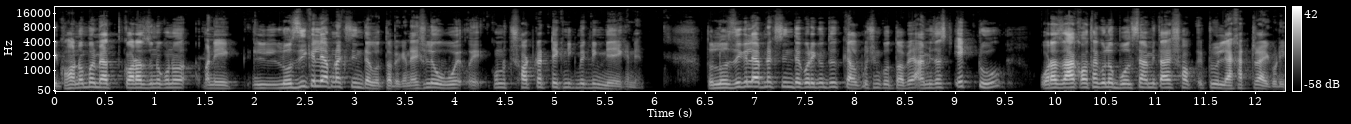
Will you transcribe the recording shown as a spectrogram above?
এই ঘ নম্বর ম্যাথ করার জন্য কোনো মানে লজিক্যালি আপনাকে চিন্তা করতে হবে এখানে আসলে কোনো শর্টকাট টেকনিক মেকনিক নেই এখানে। তো লজিক্যালি আপনাকে চিন্তা করে কিন্তু ক্যালকুলেশন করতে হবে। আমি জাস্ট একটু, ওরা যা কথাগুলো বলছে, আমি তার সব একটু লেখার ট্রাই করি,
